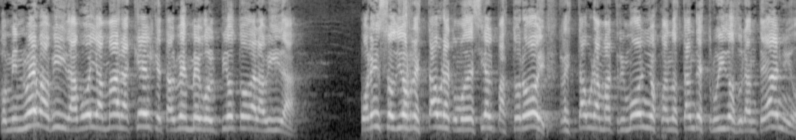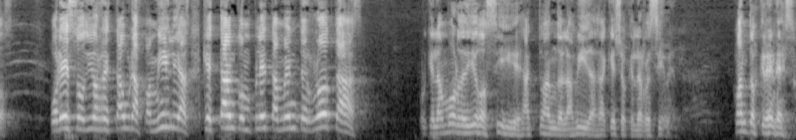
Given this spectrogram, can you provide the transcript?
con mi nueva vida, voy a amar a aquel que tal vez me golpeó toda la vida. Por eso Dios restaura, como decía el pastor hoy, restaura matrimonios cuando están destruidos durante años. Por eso Dios restaura familias que están completamente rotas. Porque el amor de Dios sigue actuando en las vidas de aquellos que le reciben. ¿Cuántos creen eso?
